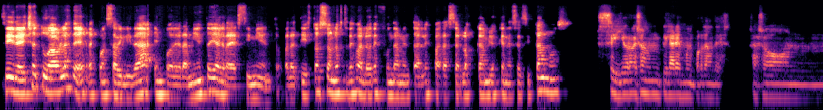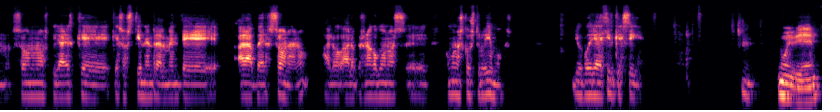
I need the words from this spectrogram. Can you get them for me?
Sí, de hecho tú hablas de responsabilidad, empoderamiento y agradecimiento. Para ti estos son los tres valores fundamentales para hacer los cambios que necesitamos. Sí, yo creo que son pilares muy importantes. O sea, son, son unos pilares que, que sostienen realmente a la persona, ¿no? A, lo, a la persona como nos, eh, como nos construimos. Yo podría decir que sí. Mm. Muy bien.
